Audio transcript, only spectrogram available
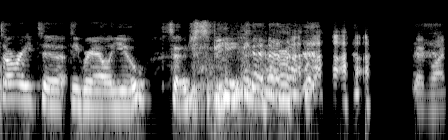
Sorry to derail you, so to speak. Good one.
